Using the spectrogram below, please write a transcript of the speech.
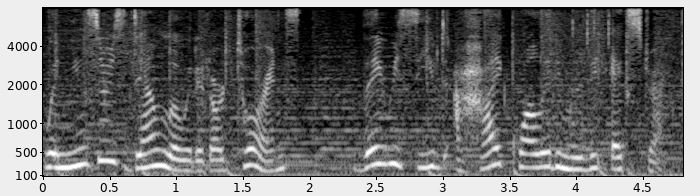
When users downloaded our torrents, they received a high quality movie extract.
